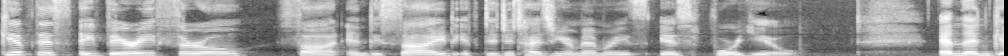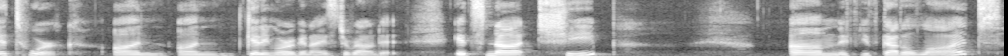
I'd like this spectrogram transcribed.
give this a very thorough thought and decide if digitizing your memories is for you. And then get to work on on getting organized around it. It's not cheap. Um, if you've got a lot,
